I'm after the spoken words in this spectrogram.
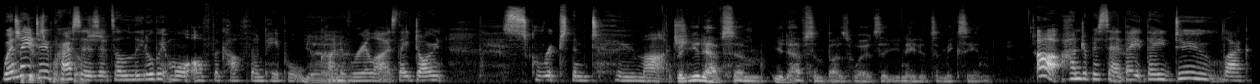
When they do presses, across. it's a little bit more off the cuff than people Yeah. kind of realize. They don't script them too much. But you'd have some you'd have some buzzwords that you needed to mix in. Oh, 100%. They, they do like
